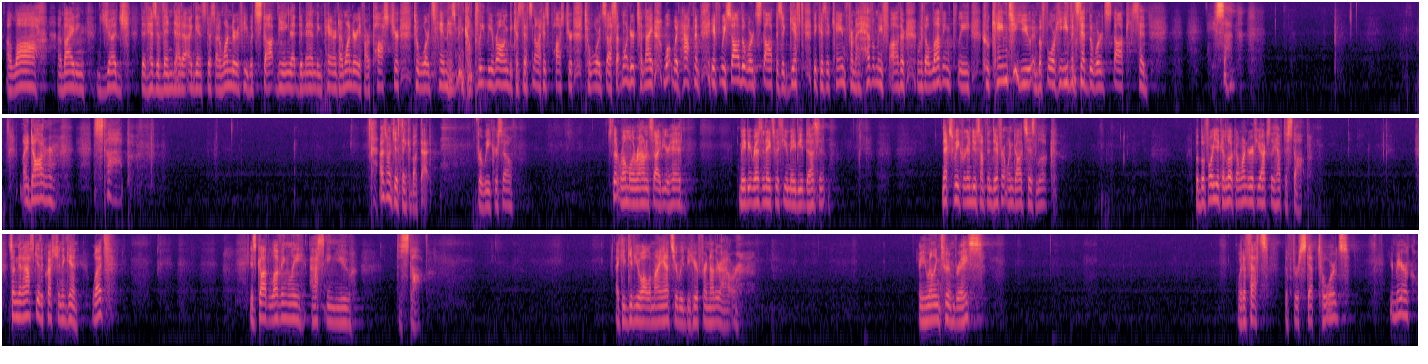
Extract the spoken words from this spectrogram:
a law abiding judge that has a vendetta against us. I wonder if he would stop being that demanding parent. I wonder if our posture towards him has been completely wrong because that's not his posture towards us. I wonder tonight what would happen if we saw the word stop as a gift because it came from a heavenly father with a loving plea who came to you and before he even said the word stop, he said, Hey, son. My daughter, stop. I just want you to think about that for a week or so. Just let it rumble around inside of your head. Maybe it resonates with you, maybe it doesn't. Next week, we're going to do something different when God says, Look. But before you can look, I wonder if you actually have to stop. So I'm going to ask you the question again what is God lovingly asking you to stop? I could give you all of my answer, we'd be here for another hour. Are you willing to embrace? What if that's the first step towards your miracle?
